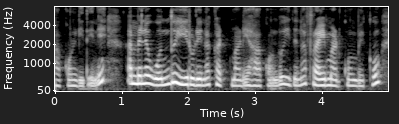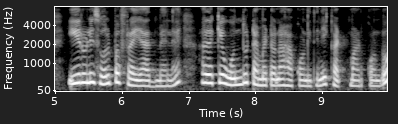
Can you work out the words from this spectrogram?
ಹಾಕ್ಕೊಂಡಿದ್ದೀನಿ ಆಮೇಲೆ ಒಂದು ಈರುಳ್ಳಿನ ಕಟ್ ಮಾಡಿ ಹಾಕ್ಕೊಂಡು ಇದನ್ನು ಫ್ರೈ ಮಾಡ್ಕೊಬೇಕು. ಈರುಳ್ಳಿ ಸ್ವಲ್ಪ ಫ್ರೈ ಆದಮೇಲೆ ಅದಕ್ಕೆ ಒಂದು ಟೊಮೆಟೊನ ಹಾಕ್ಕೊಂಡಿದ್ದೀನಿ ಕಟ್ ಮಾಡಿಕೊಂಡು.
